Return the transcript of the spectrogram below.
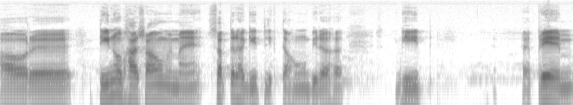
और तीनों भाषाओं में मैं सब तरह गीत लिखता हूँ। विरह, गीत, प्रेम,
